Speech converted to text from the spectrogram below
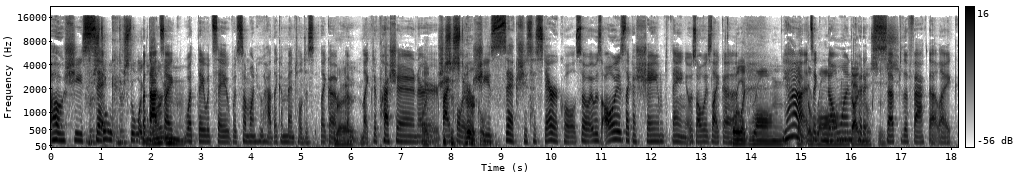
oh, she's They're sick. still they're still like but that's learning. like what they would say was someone who had like a mental dis- like a, a- like depression or Like, she's bipolar hysterical. she's sick she's hysterical so it was always like a shamed thing it was always like a or like wrong. yeah like it's like no one could accept the fact that like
